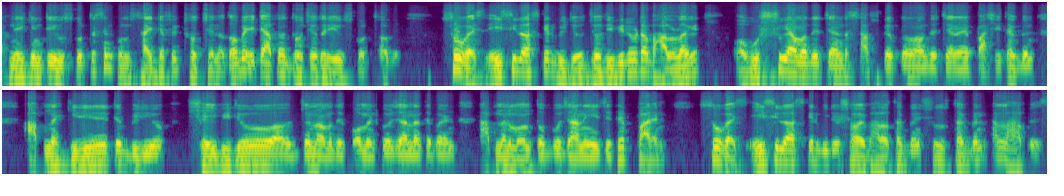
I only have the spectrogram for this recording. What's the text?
আপনি এই ক্রিমটি ইউজ করতেছেন, কোনো সাইড এফেক্ট হচ্ছে না, তবে এটা আপনার ধৈর্য ধরে ইউজ করতে হবে। সো গাইস এই ছিল আজকের ভিডিও যদি ভিডিওটা ভালো লাগে, অবশ্যই আমাদের চ্যানেলটা সাবস্ক্রাইব করে আমাদের চ্যানেলের পাশেই থাকবেন। আপনার কি রিলেটেড ভিডিও সেই ভিডিও জন্য আমাদের কমেন্ট করে জানাতে পারেন, আপনার মন্তব্য জানিয়ে যেতে পারেন। সো গাইস এই ছিল আজকের ভিডিও সবাই ভালো থাকবেন, সুস্থ থাকবেন। আল্লাহ হাফেজ।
